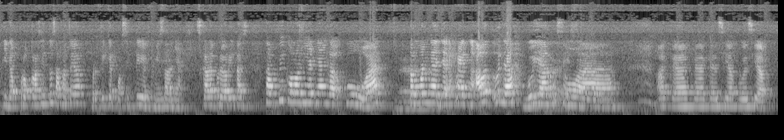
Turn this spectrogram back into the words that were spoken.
tidak prokras itu salah satunya berpikir positif misalnya skala prioritas tapi kalau niatnya nggak kuat Nah. temen ngajak hangout udah buyar Nah, semua oke oke oke siap Bu siap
